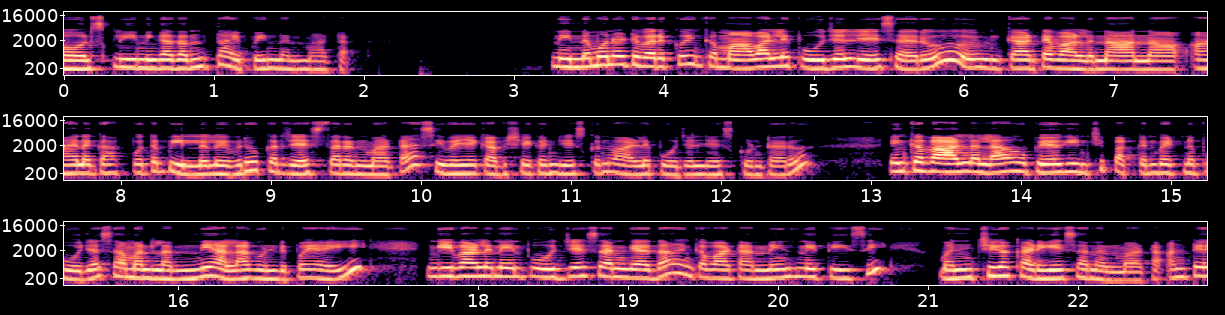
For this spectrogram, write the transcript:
బౌల్స్ క్లీనింగ్ అదంతా అయిపోయిందనమాట నిన్న మొన్నటి వరకు ఇంకా మా వాళ్ళే పూజలు చేశారు. ఇంకా అంటే వాళ్ళ నాన్న ఆయన కాకపోతే పిల్లలు ఎవరు ఒకరు చేస్తారనమాట శివయ్యకి అభిషేకం చేసుకుని వాళ్ళే పూజలు చేసుకుంటారు. ఇంకా వాళ్ళు అలా ఉపయోగించి పక్కన పెట్టిన పూజ సామాన్లన్నీ అలాగ ఉండిపోయాయి. ఇంక ఇవాళ నేను పూజ చేశాను కదా ఇంకా వాటన్నింటినీ తీసి మంచిగా కడిగేశాను అనమాట అంటే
